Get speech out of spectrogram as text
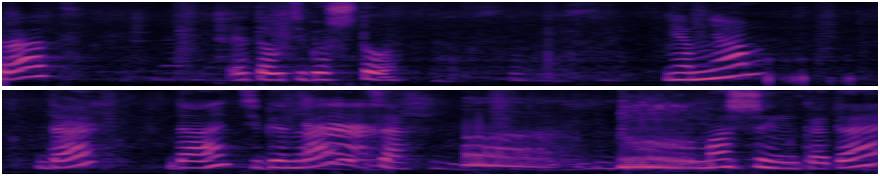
Рад? Это у тебя что? Ням-ням? Да? Да? Тебе нравится? Машинка, да?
